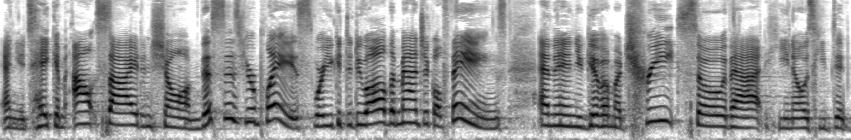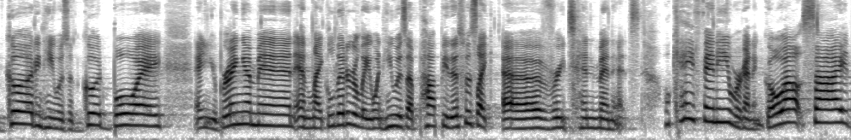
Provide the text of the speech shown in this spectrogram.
and you take him outside and show him this is your place where you get to do all the magical things. And then you give him a treat so that he knows he did good and he was a good boy. And you bring him in, and like literally, when he was a puppy, this was like every 10 minutes. Okay, Finney, we're gonna go outside.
